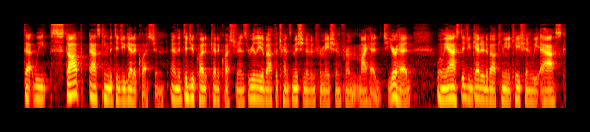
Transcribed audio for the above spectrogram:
that we stop asking the did you get it question. And the did you get it question is really about the transmission of information from my head to your head. When we ask did you get it about communication, we ask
